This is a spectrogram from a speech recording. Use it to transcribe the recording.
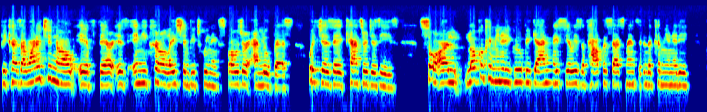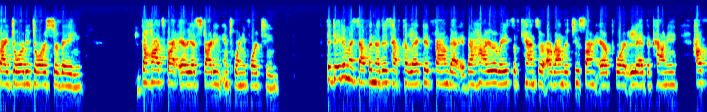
because I wanted to know if there is any correlation between exposure and lupus, which is a cancer disease. So our local community group began a series of health assessments in the community by door-to-door surveying the hotspot areas starting in 2014. The data myself and others have collected found that the higher rates of cancer around the Tucson airport led the county health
